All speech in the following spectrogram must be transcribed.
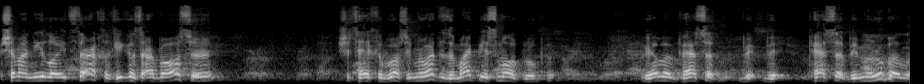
Shema Nilo Yitztar Chagigas Arba Oser should take a boss. There might be a small group. We have a Pesach, Pesach Bimaruba.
